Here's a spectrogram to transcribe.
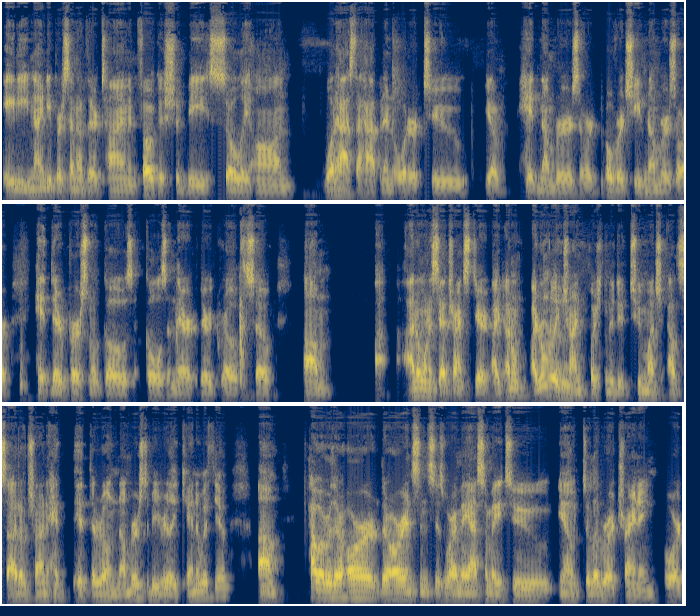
80 90% of their time and focus should be solely on what has to happen in order to you know hit numbers or overachieve numbers or hit their personal goals goals and their their growth so um, I don't want to say I try and steer. I, I don't. I don't really try and push them to do too much outside of trying to hit, hit their own numbers. To be really candid with you, um, however, there are there are instances where I may ask somebody to you know deliver a training or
